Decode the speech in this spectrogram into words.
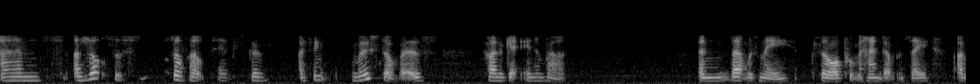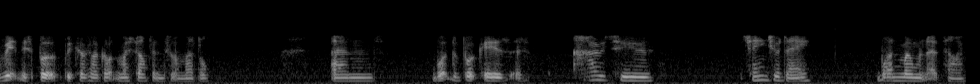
and lots of self-help tips because I think most of us kind of get in a rut, and that was me. So I'll put my hand up and say I wrote this book because I got myself into a muddle, and what the book is is how to change your day one moment at a time.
